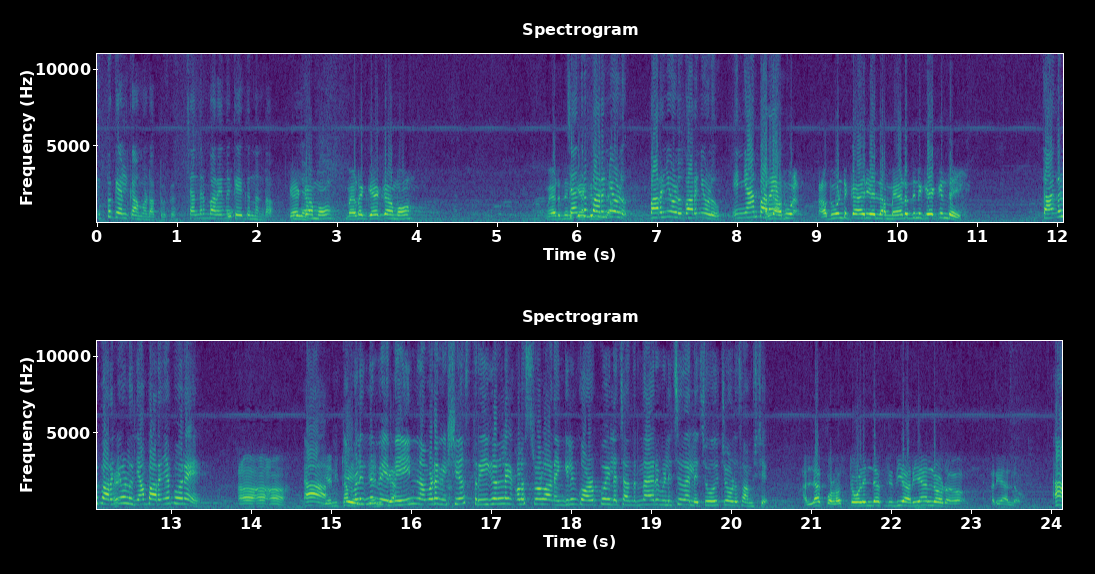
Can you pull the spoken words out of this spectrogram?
ഇപ്പൊ കേൾക്കാമോ ഡോക്ടർക്ക്? ചന്ദ്രൻ പറയുന്നത് കേൾക്കുന്നുണ്ടോ? കേൾക്കാമോ? മാഡം കേൾക്കാമോ? മാഡത്തിന് ചന്ദ്രൻ. പറഞ്ഞോളൂ. പറഞ്ഞോളൂ പറഞ്ഞോളൂ. ഞാൻ പറയാം. അതുകൊണ്ട് കാര്യമല്ല മേഡത്തിന് കേക്കണ്ടേ? താങ്കൾ പറഞ്ഞോളൂ ഞാൻ പറഞ്ഞ പോരെ. നമ്മൾ ഇന്ന് മെയിൻ നമ്മുടെ വിഷയം സ്ത്രീകളിലെ കൊളസ്ട്രോൾ ആണെങ്കിലും കുഴപ്പമില്ല. ചന്ദ്രൻ നായർ വിളിച്ചതല്ലേ? ചോദിച്ചോളൂ സംശയം. അല്ല കൊളസ്ട്രോളിന്റെ സ്ഥിതി അറിയാലോ അറിയാലോ? ആ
